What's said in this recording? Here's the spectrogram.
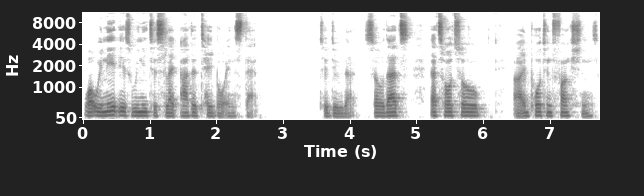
what we need is we need to select other table instead to do that. So that's that's also uh, important functions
